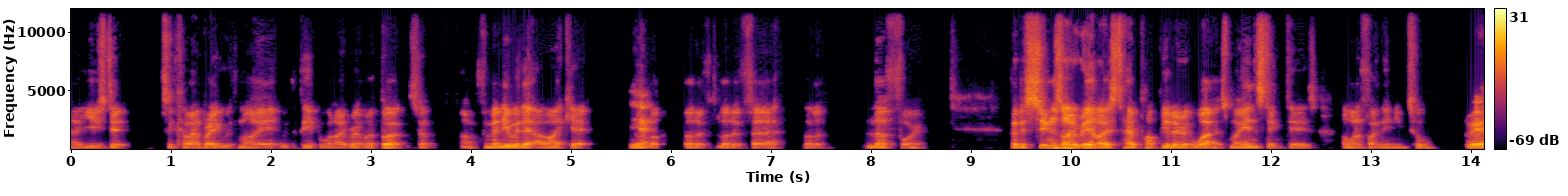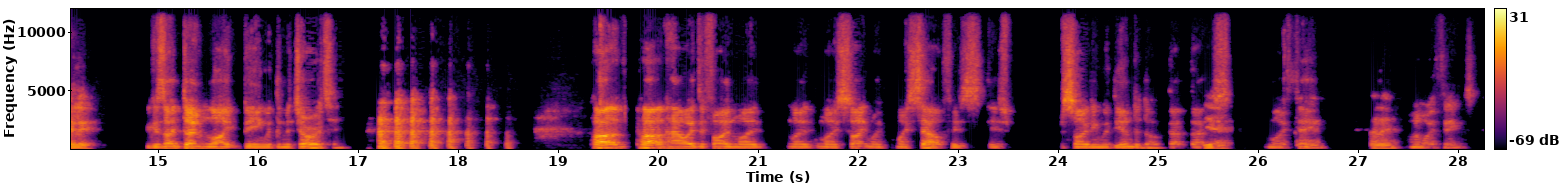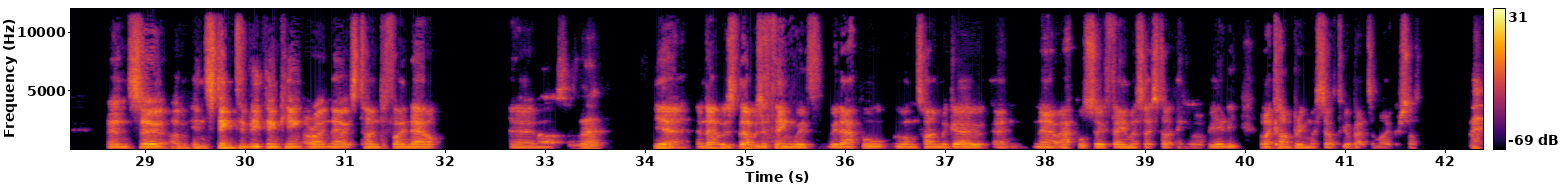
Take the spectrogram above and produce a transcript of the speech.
I used it to collaborate with my with the people when I wrote my book. So I'm familiar with it. I like it. Yeah. A lot, lot of lot of uh, lot of love for it. But as soon as I realised how popular it was, my instinct is I want to find a new tool Really? because I don't like being with the majority. Part of part of how I define my my my site my, myself is is siding with the underdog. That that's Yeah. my thing. One of my things. And so I'm instinctively thinking, all right, now it's time to find out. Um, What else is there? yeah, and that was that was a thing with with Apple a long time ago, and now Apple's so famous, I start thinking, well, really? But I can't bring myself to go back to Microsoft.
